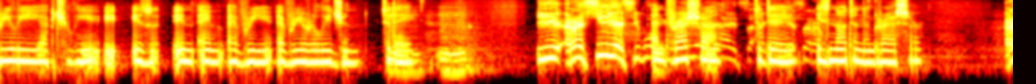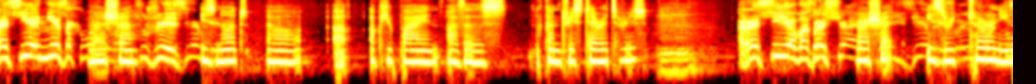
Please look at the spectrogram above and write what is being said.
really actually is in every every religion today. And Russia today is not an aggressor. Russia is not uh, uh, occupying others' country's territories. Russia is returning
